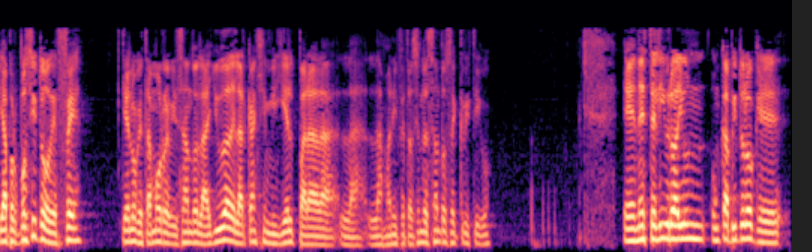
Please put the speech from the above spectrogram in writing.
y a propósito de fe, que es lo que estamos revisando, la ayuda del Arcángel Miguel para la, manifestación del Santo. En este libro hay un, capítulo que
